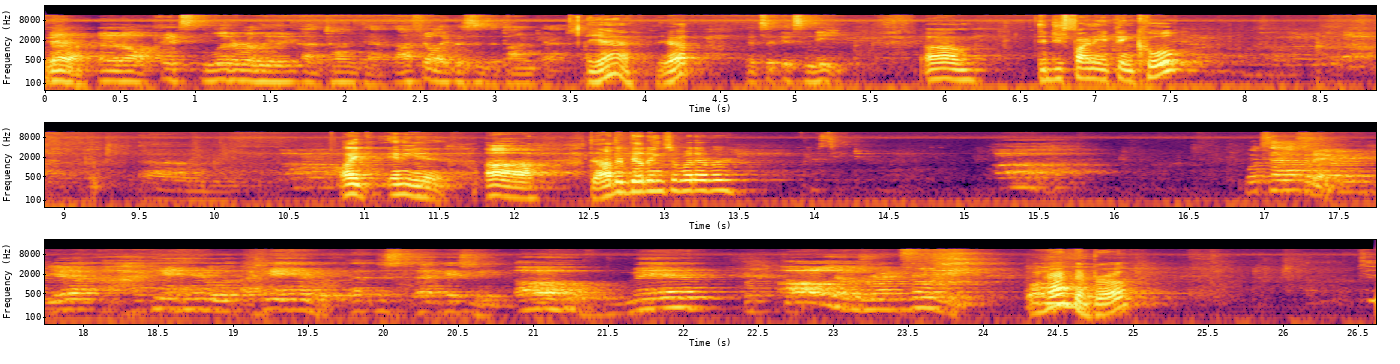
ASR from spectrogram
no, Yeah. not at all. It's literally a time cap. I feel like this is a time capsule. Yeah. Yep. It's it's neat. Um, did you find anything cool? Like any uh the other buildings or whatever? What's happening? Yeah, I can't handle it. I can't handle it. That just that gets me. Oh man. Oh, that was right in front of me. What happened, bro? I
